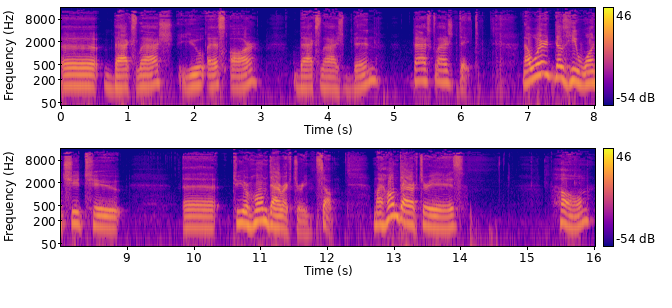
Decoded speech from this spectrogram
uh, backslash usr backslash bin backslash date. Now where does he want you to uh, to your home directory? So my home directory is home.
